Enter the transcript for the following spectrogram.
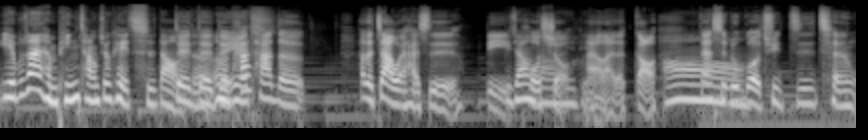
也不算很平常就可以吃到的，对对对，因为它的它的价位还是比 Porsche 还要来的高。哦，但是如果去支撑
